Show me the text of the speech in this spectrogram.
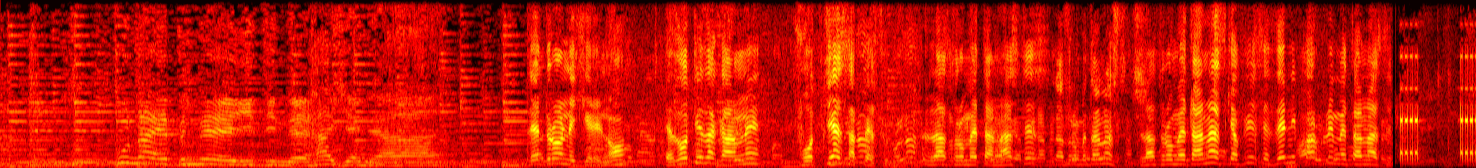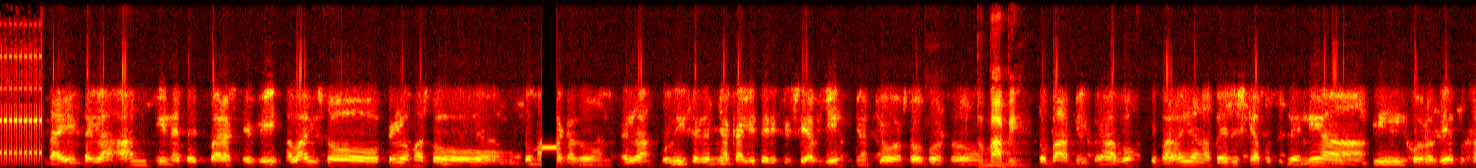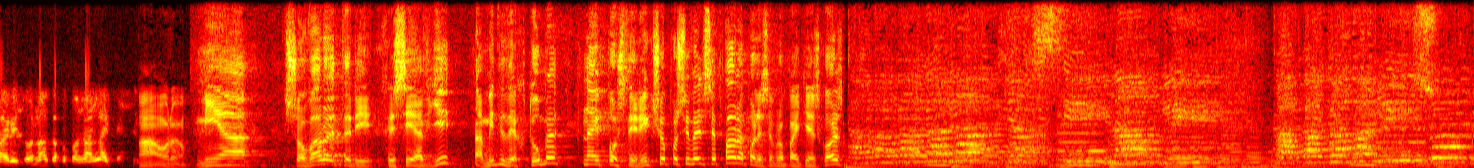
Που να εμπνέει τη νέα γενιά Δεν τρώνε χοιρινό. Εδώ τι θα κάνουνε; Φωτιές θα πέσουν. Λαθρομετανάστες. Λαθρομετανάστες. Λαθρομετανάστες. Αφήστε, δεν υπάρχουν μετανάστες. Θα ήθελα, αν γίνεται την Παρασκευή, να βάλει το φίλο μας το, το μαλάκα τον Έλα, που ήθελε μια καλύτερη Χρυσή Αυγή. Μια πιο αυτό. πώς Το, Τον Μπάμπι. τον Μπάμπι, μπράβο. Και παράλληλα να παίζεις και από την ταινία η χοροδία του Χαρίτονα, τα παπαγαλάκια. Α, ωραίο. Μια σοβαρότερη Χρυσή Αυγή, να μην τη δεχτούμε, να υποστηρίξει όπως συμβαίνει σε πάρα πολλές ευρωπαϊκές χώρες. Παπαγαλάκια στην αυλή, παπακαβαλίζουν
